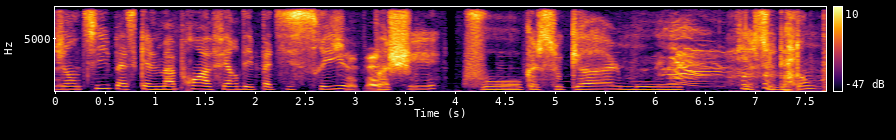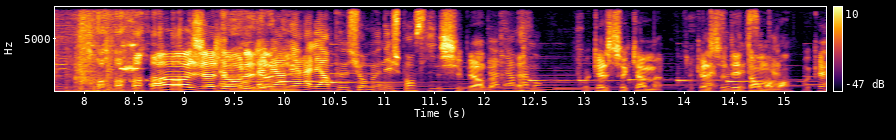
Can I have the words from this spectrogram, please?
Gentille parce qu'elle m'apprend à faire des pâtisseries. Sympa. Fâchée, faut qu'elle se calme ou qu'elle se détend. Ah, La, j'adore le la dernier. dernière, elle est un peu surmenée, je pense. C'est La superbe. dernière maman. Faut qu'elle se calme, faut qu'elle Ouais, se détend, maman. Ok?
